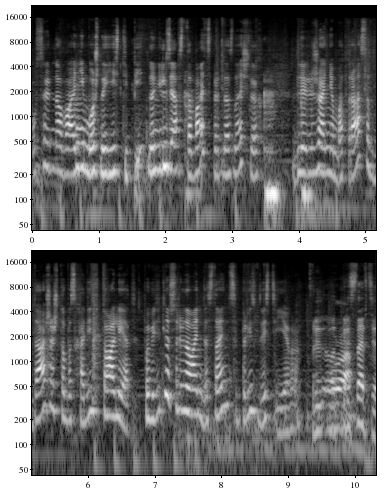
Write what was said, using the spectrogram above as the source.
у соревнований можно есть и пить, но нельзя вставать с предназначенных для лежания матрасов, даже чтобы сходить в туалет. Победителю соревнований достанется приз в 200 евро. При- вот Ура. представьте,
